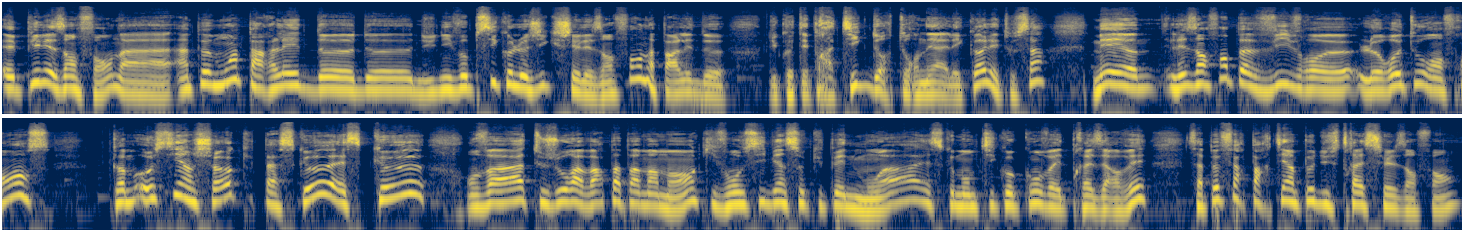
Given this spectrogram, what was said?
et puis les enfants, on a un peu moins parlé de, du niveau psychologique chez les enfants. On a parlé de, du côté pratique, de retourner à l'école et tout ça. Mais euh, les enfants peuvent vivre euh, le retour en France comme aussi un choc parce que est-ce que on va toujours avoir papa maman qui vont aussi bien s'occuper de moi? Est-ce que mon petit cocon va être préservé? Ça peut faire partie un peu du stress chez les enfants.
